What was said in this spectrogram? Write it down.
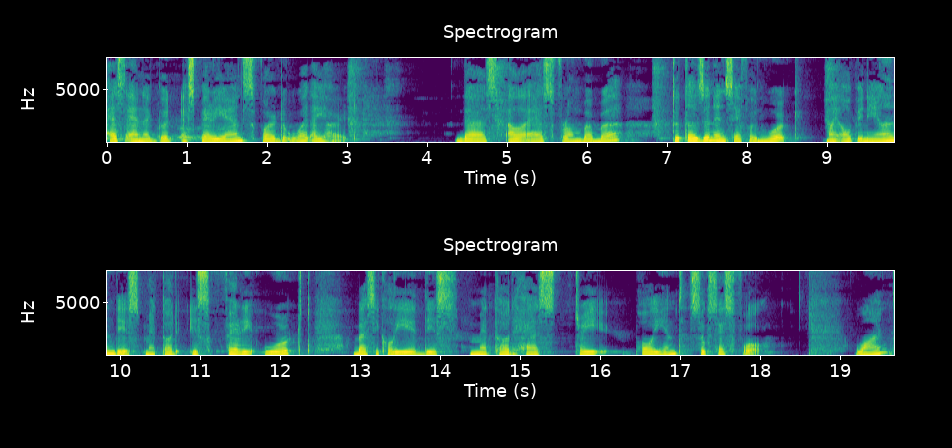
has and a good experience for the what I heard. Does LS from Baba 2007 work? My opinion this method is very worked. Basically this method has three point successful. One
